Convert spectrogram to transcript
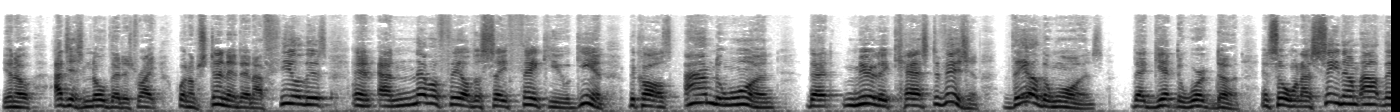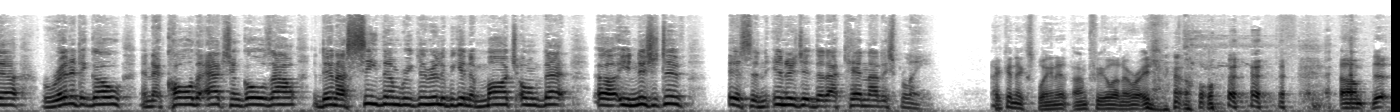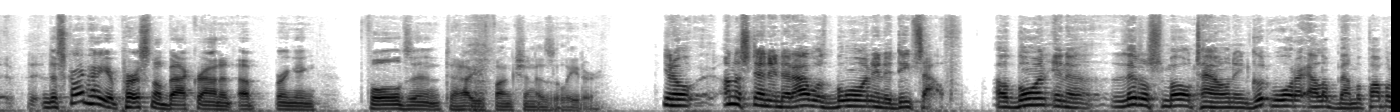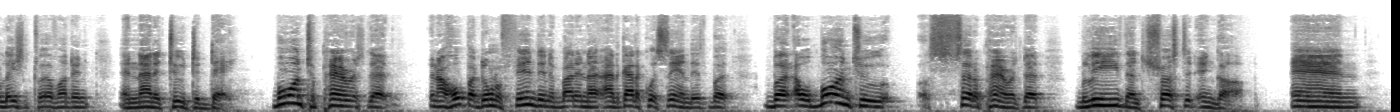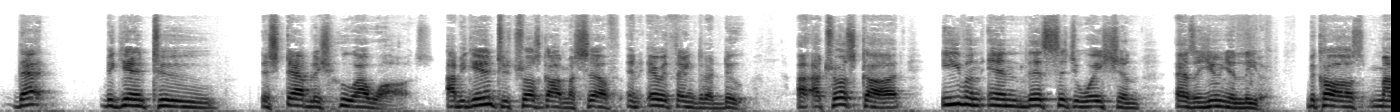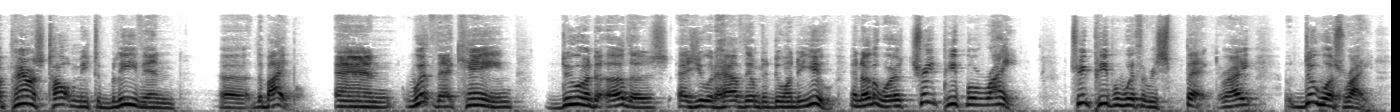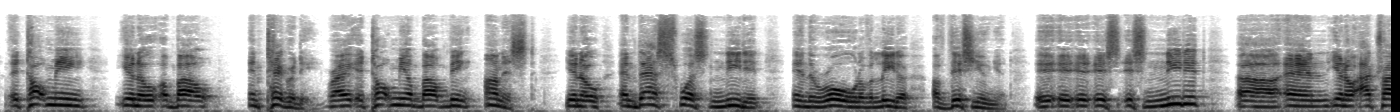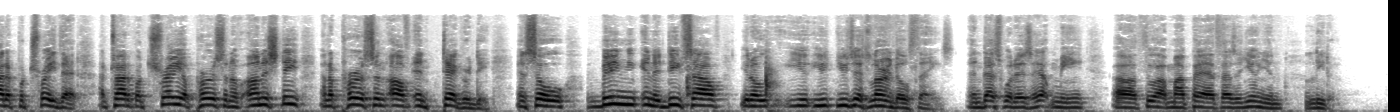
You know, I just know that it's right when I'm standing there and I feel this, and I never fail to say thank you again because I'm the one that merely cast division. They are the ones that get the work done. And so when I see them out there ready to go and that call to action goes out, and then I see them really begin to march on that uh, initiative, it's an energy that I cannot explain. I can explain it. I'm feeling it right now. um, d- describe how your personal background and upbringing folds into how you function as a leader. You know, understanding that I was born in the deep south. I was born in a little small town in Goodwater, Alabama, population 1,292 today. Born to parents that, and I hope I don't offend anybody, and I, I got to quit saying this, but but I was born to a set of parents that believed and trusted in God, and that began to establish who I was. I began to trust God myself in everything that I do. I, I trust God even in this situation as a union leader because my parents taught me to believe in uh, the Bible. And with that came do unto others as you would have them to do unto you. In other words, treat people right. Treat people with respect, right? Do what's right. It taught me, you know, about integrity, right? It taught me about being honest, you know, and that's what's needed in the role of a leader of this union. It, it, it's, it's needed uh, and, you know, I try to portray that. I try to portray a person of honesty and a person of integrity. And so being in the Deep South, you know, you, you, you just learn those things. And that's what has helped me uh, throughout my path as a union leader.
